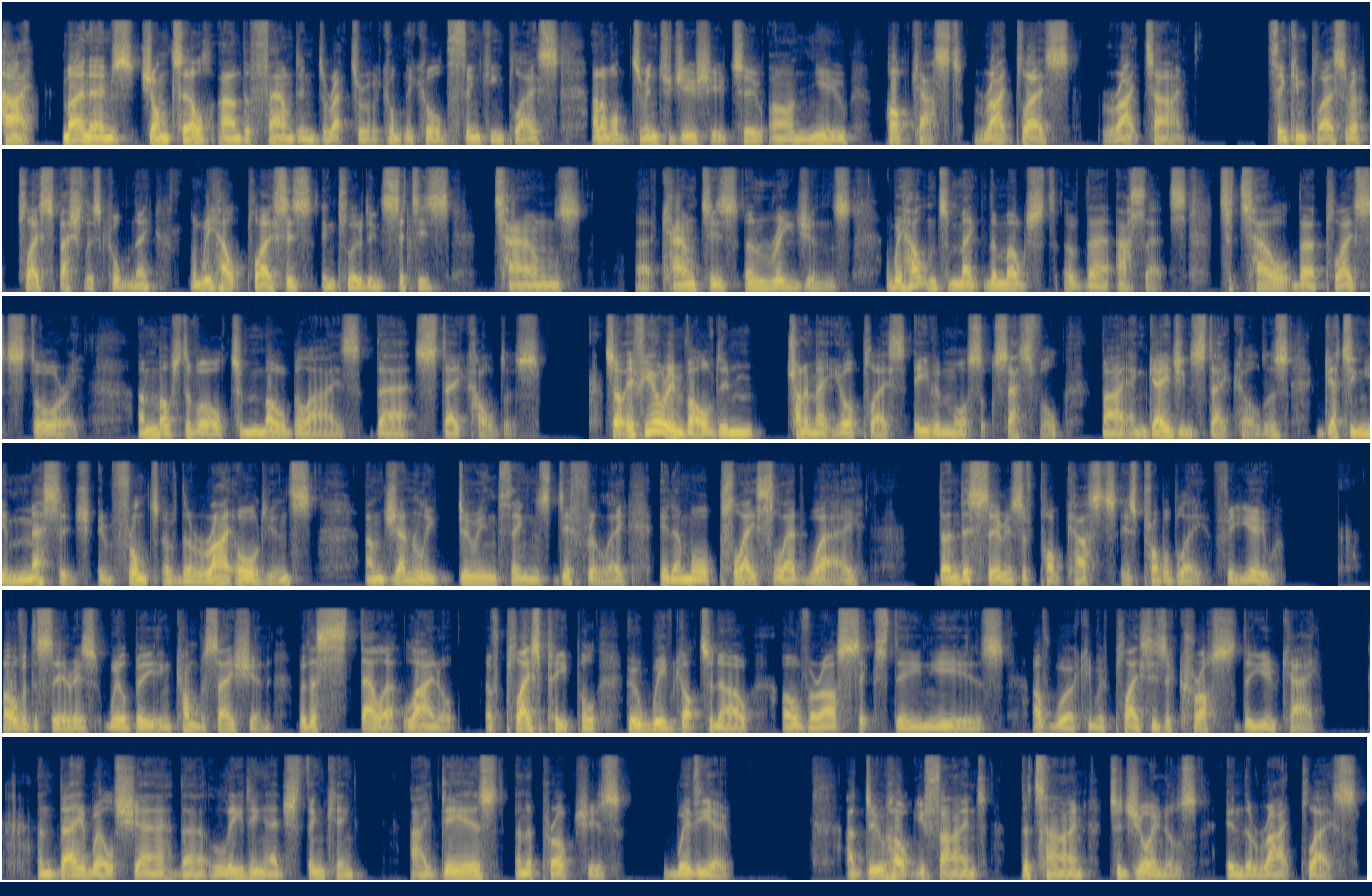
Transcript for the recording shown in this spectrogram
Hi, my name's John Till. I'm the founding director of a company called Thinking Place, and I want to introduce you to our new podcast, Right Place, Right Time. Thinking Place are a place specialist company, and we help places including cities, towns, uh, counties, and regions. And we help them to make the most of their assets to tell their place story, and most of all, to mobilize their stakeholders. So, if you're involved in trying to make your place even more successful by engaging stakeholders, getting your message in front of the right audience, and generally doing things differently in a more place led way, then this series of podcasts is probably for you. Over the series, we'll be in conversation with a stellar lineup of place people who we've got to know over our 16 years of working with places across the UK. And they will share their leading edge thinking, ideas, and approaches with you. I do hope you find the time to join us in the right place.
